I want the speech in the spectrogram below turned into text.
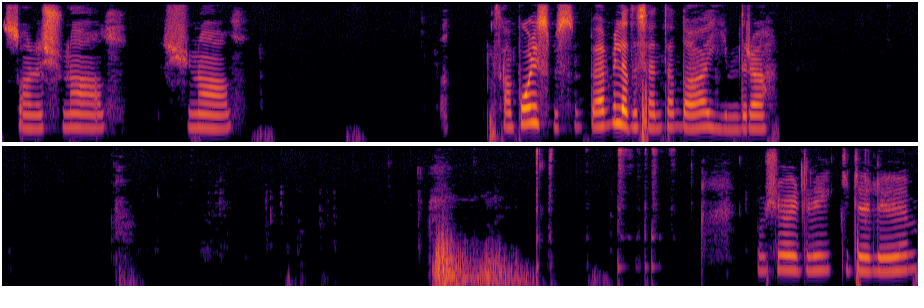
Sonra şunu al. Şunu al. Sen polis misin? Ben bile de senden daha iyiyimdir ha. Şöyle gidelim.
